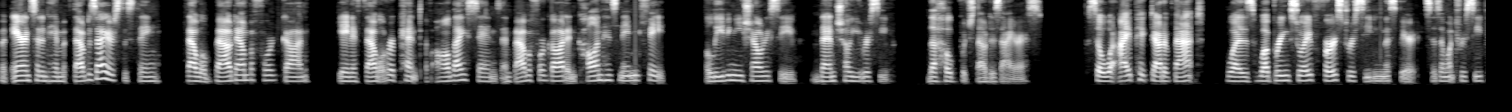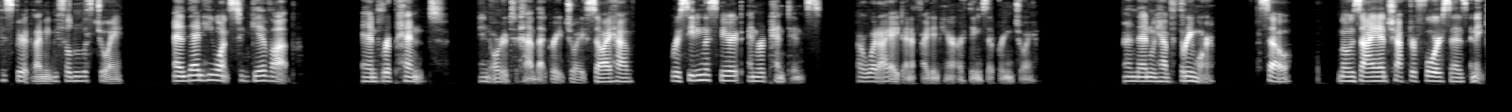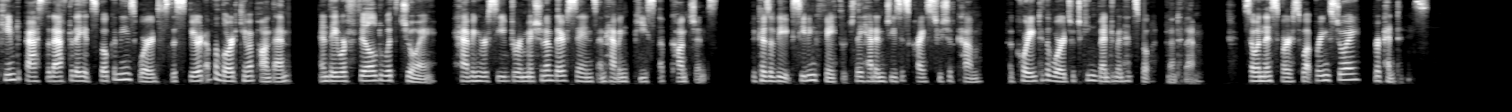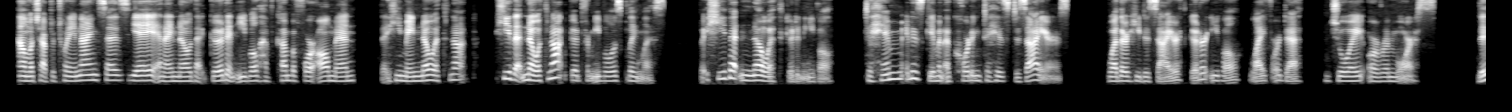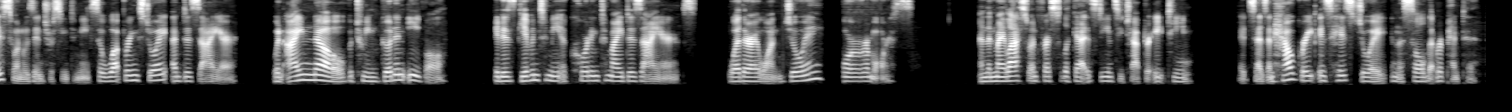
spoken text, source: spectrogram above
But Aaron said unto him, If thou desirest this thing, thou wilt bow down before God. Yea, and if thou wilt repent of all thy sins and bow before God and call on his name in faith, believing ye shall receive, then shall you receive the hope which thou desirest. So, what I picked out of that was what brings joy first, receiving the Spirit. It says, I want to receive his Spirit that I may be filled with joy. And then he wants to give up and repent in order to have that great joy. So I have receiving the Spirit and repentance are what I identified in here are things that bring joy. And then we have three more. So Mosiah chapter 4 says, And it came to pass that after they had spoken these words, the Spirit of the Lord came upon them, and they were filled with joy, having received remission of their sins and having peace of conscience, because of the exceeding faith which they had in Jesus Christ who should come, according to the words which King Benjamin had spoken unto them. So in this verse, what brings joy? Repentance. Alma chapter 29 says, Yea, and I know that good and evil have come before all men, that he may knoweth not, he that knoweth not good from evil is blameless. But he that knoweth good and evil, to him it is given according to his desires, whether he desireth good or evil, life or death, joy or remorse. This one was interesting to me. So, what brings joy? A desire. When I know between good and evil, it is given to me according to my desires, whether I want joy or remorse. And then my last one for us to look at is D&C chapter 18. It says, And how great is his joy in the soul that repenteth.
